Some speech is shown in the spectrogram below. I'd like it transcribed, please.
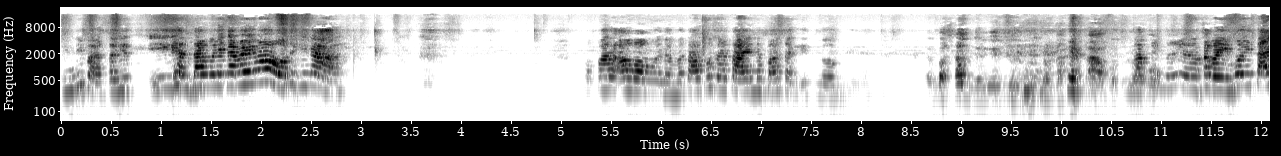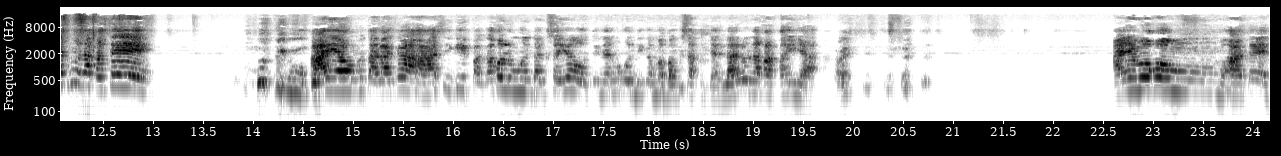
Hindi ba? Saglit, ihanda mo na yung kamay mo. Sige na. Pa, Para awa mo na. Matapos na tayo nabasag itlog. Basag na ito na pagkatapos lang ako. Bakit mo yung kamay mo? Itaas mo na kasi. Ayaw mo talaga ha. Sige, pag ako lumundag sa'yo, tingnan mo kung di ka mabagsak dyan. Lalo nakakahiya. Ay. Kaya mo kong buhatin.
